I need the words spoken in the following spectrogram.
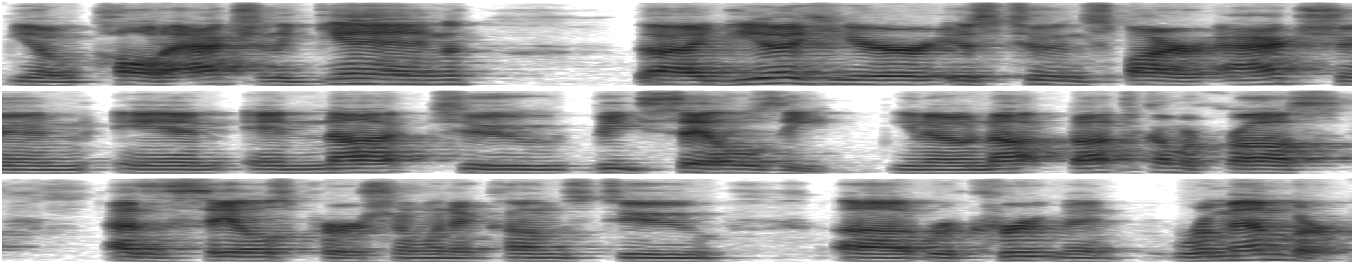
you know, call to action. Again, the idea here is to inspire action and and not to be salesy, you know, not not to come across as a salesperson when it comes to uh, recruitment. Remember,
